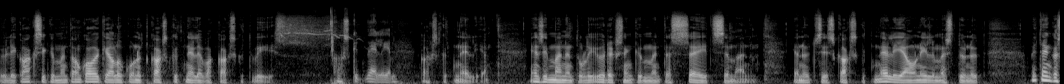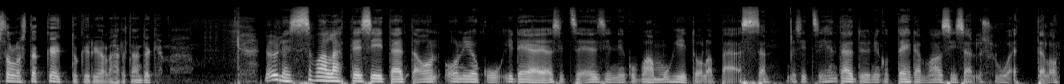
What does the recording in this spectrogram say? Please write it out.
yli 20. Onko oikea luku nyt 24 vai 25? 24. 24. Ensimmäinen tuli 97 ja nyt siis 24 on ilmestynyt. Miten tällaista keittokirjaa lähdetään tekemään? No yleensä se vaan lähtee siitä, että on, on joku idea ja sitten se ensin niin kuin vaan muhii tuolla päässä. Ja sitten siihen täytyy niin kuin tehdä vaan sisällysluettelo.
